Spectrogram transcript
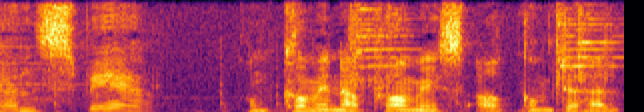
Can spare. I'm coming, I promise. I'll come to help.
